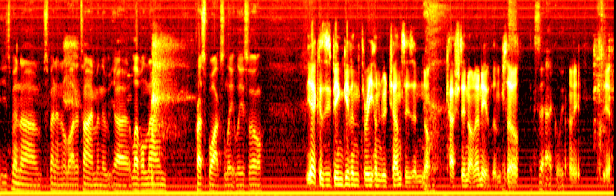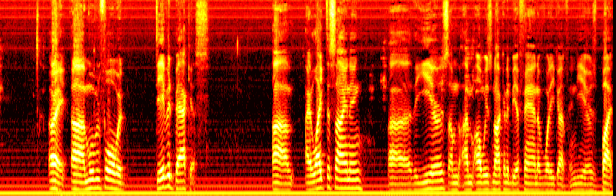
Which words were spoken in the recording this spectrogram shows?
he's been um, spending a lot of time in the uh, level nine press box lately. So Yeah, because he's been given 300 chances and not cashed in on any of them. So, exactly. I mean, yeah. All right, uh, moving forward, David Backes. Um, I like the signing. Uh, the years, I'm I'm always not going to be a fan of what he got in years, but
